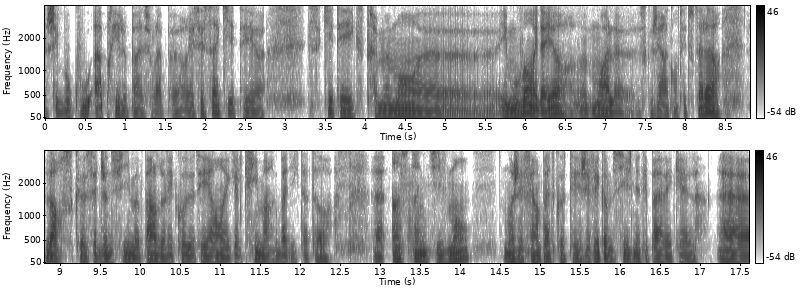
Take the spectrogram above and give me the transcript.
J'ai beaucoup appris le pas sur la peur, et c'est ça qui était, euh, qui était extrêmement émouvant. Et d'ailleurs, moi, ce que j'ai raconté tout à l'heure, lorsque cette jeune fille me parle de l'écho de Téhéran et qu'elle crie Marc Dictator, euh, instinctivement, moi j'ai fait un pas de côté, j'ai fait comme si je n'étais pas avec elle. Euh,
